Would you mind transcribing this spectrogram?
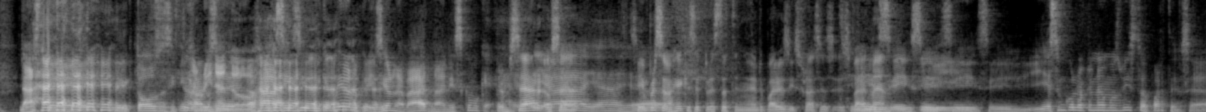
este, todos así quejándose de, ajá, sí, sí, de que mira lo que le hicieron a Batman, es como que, empezar, ay, o sea, ya, ya, Si hay un personaje que se presta a tener varios disfraces, es Sí, Batman. sí, sí, y, sí, sí, y es un color que no hemos visto aparte, o sea,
